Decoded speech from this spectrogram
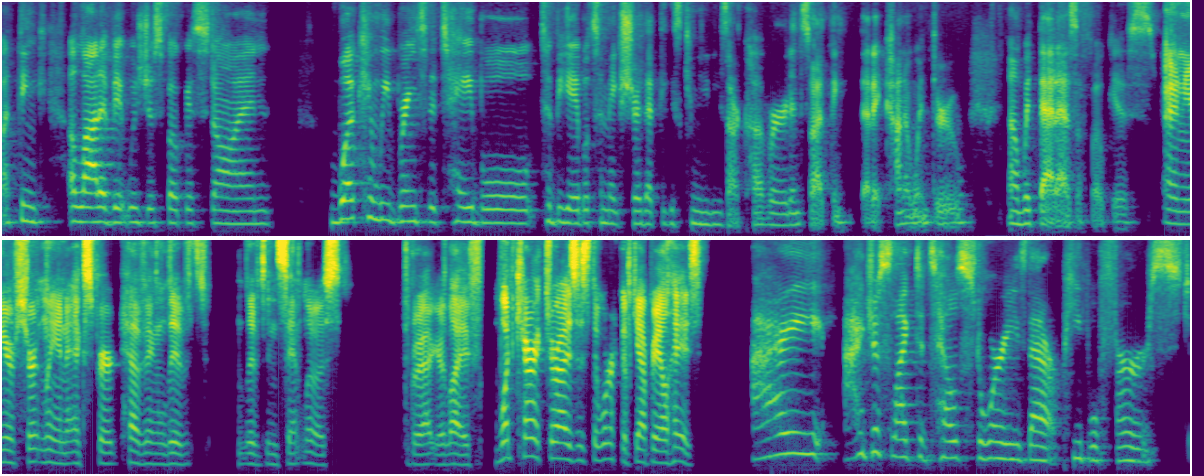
i think a lot of it was just focused on what can we bring to the table to be able to make sure that these communities are covered. And so i think that it kind of went through uh, with that as a focus. And you're certainly an expert having lived lived in st louis throughout your life. What characterizes the work of Gabrielle Hays? I I just like to tell stories that are people first.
